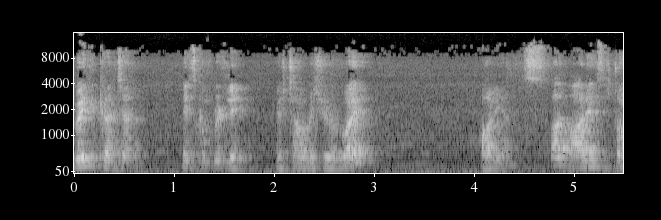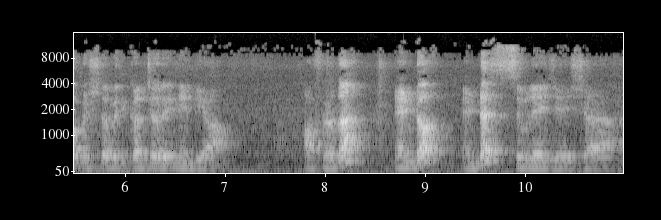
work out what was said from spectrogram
Vedic culture is completely establish by Aryans Aryans establish the culture in India after the end of Indus civilization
